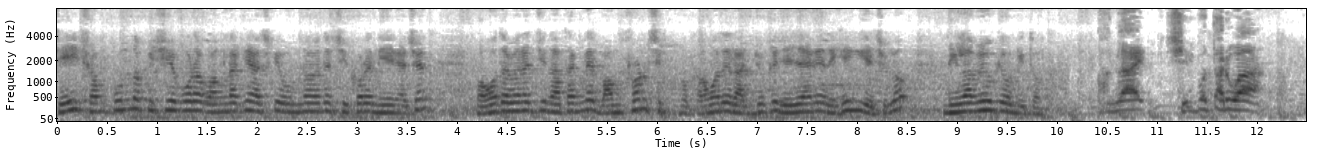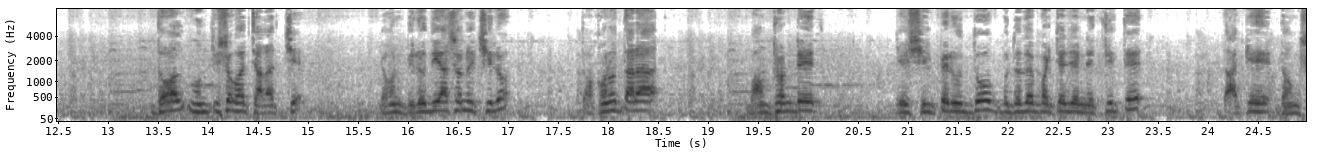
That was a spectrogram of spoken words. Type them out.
সেই সম্পূর্ণ পিছিয়ে পড়া বাংলাকে আজকে উন্নয়নের শিখরে নিয়ে গেছেন। মমতা ব্যানার্জি না থাকলে বামফ্রন্ট আমাদের রাজ্যকে যে জায়গায় রেখে গিয়েছিল, নিলামেও কেউ নিত না। বাংলায় শিল্প তারুয়া দল মন্ত্রিসভা চালাচ্ছে। যখন বিরোধী আসনে ছিল, তখনও তারা বামফ্রন্টের যে শিল্পের উদ্যোগ বুদ্ধদেব ভট্টাচার্যের নেতৃত্বে তাকে ধ্বংস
